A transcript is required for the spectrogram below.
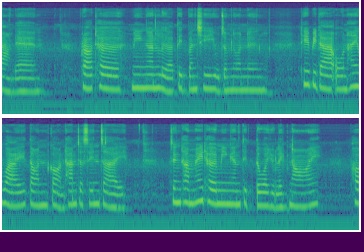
ต่างแดน เพราะเธอมีเงินเหลือติดบัญชีอยู่จำนวนหนึ่ง ที่บิดาโอนให้ไว้ตอนก่อนท่านจะสิ้นใจ จึงทำให้เธอมีเงินติดตัวอยู่เล็กน้อย พอ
